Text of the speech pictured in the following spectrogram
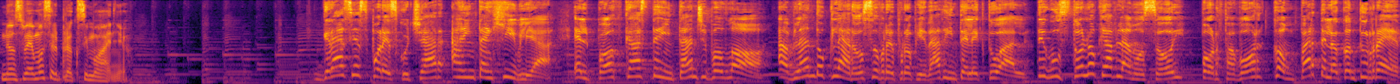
Nos vemos el próximo año. Gracias por escuchar a Intangiblia, el podcast de Intangible Law, hablando claro sobre propiedad intelectual. ¿Te gustó lo que hablamos hoy? Por favor, compártelo con tu red.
